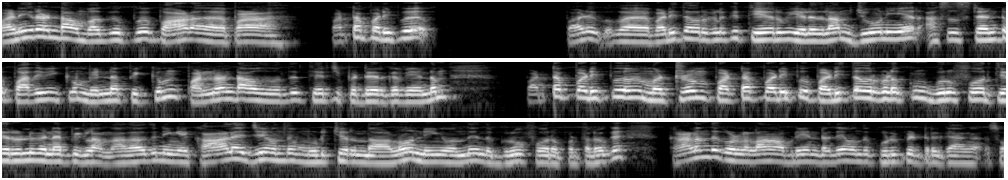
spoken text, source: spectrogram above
பனிரெண்டாம் வகுப்பு பாட ப பட்டப்படிப்பு படி படித்தவர்களுக்கு தேர்வு எழுதலாம். ஜூனியர் அசிஸ்டண்ட் பதவிக்கும் விண்ணப்பிக்கும் பன்னெண்டாவது வந்து தேர்ச்சி பெற்றிருக்க வேண்டும். பட்டப்படிப்பு மற்றும் பட்டப்படிப்பு படித்தவர்களுக்கும் குரூப் ஃபோர் தேர்வில் விண்ணப்பிக்கலாம். அதாவது நீங்கள் காலேஜே வந்து முடிச்சிருந்தாலும் நீங்கள் வந்து இந்த குரூப் ஃபோரை பொறுத்தளவுக்கு கலந்து கொள்ளலாம் அப்படின்றதே வந்து குறிப்பிட்டிருக்காங்க. ஸோ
